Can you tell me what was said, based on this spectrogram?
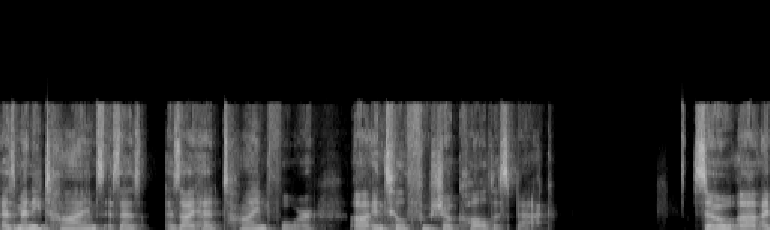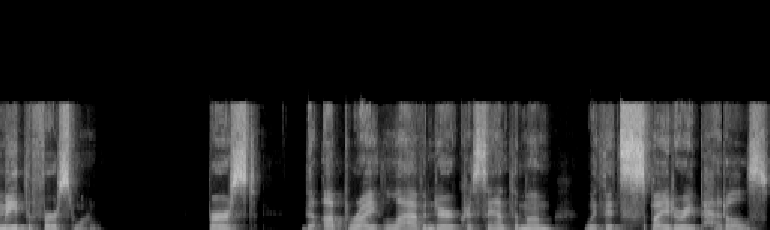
as many times as, as, as I had time for uh, until Fusho called us back. So uh, I made the first one. First, the upright lavender chrysanthemum with its spidery petals.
